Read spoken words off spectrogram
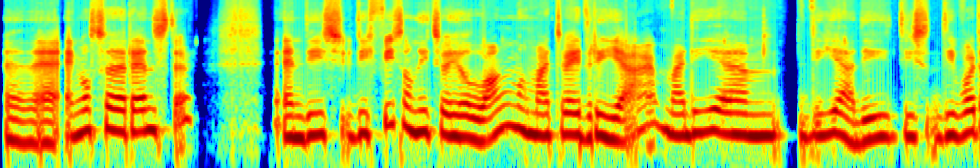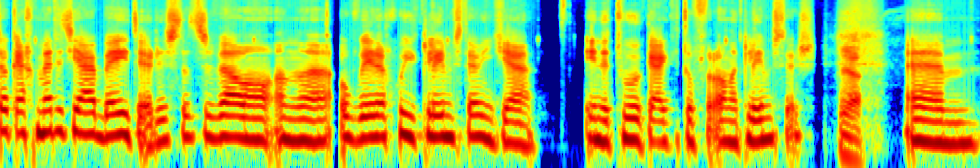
uh, Engelse renster. En die, die fietst nog niet zo heel lang, nog maar twee, drie jaar. Maar die, um, die, ja, die, die, die wordt ook echt met het jaar beter. Dus dat is wel een, uh, ook weer een goede klimster. Want ja, in de Tour kijk je toch voor andere klimsters. Ja. Um,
